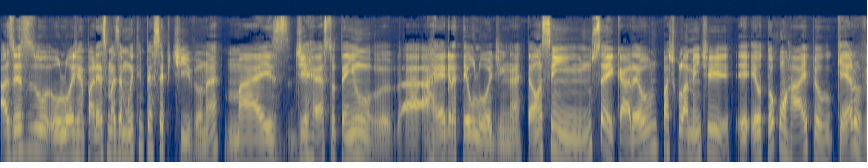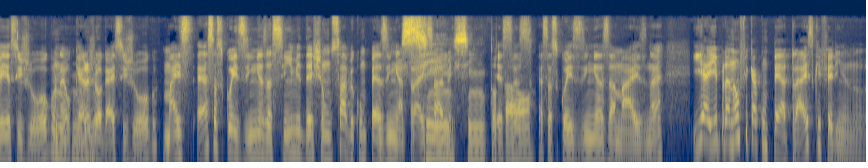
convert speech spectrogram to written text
às vezes o, o loading aparece, mas é muito imperceptível, né? Mas de resto tem o, a, a regra é ter o loading, né? Então, assim, não sei, cara. Eu, particularmente, eu tô com hype, eu quero ver esse jogo, uhum. né? Eu quero uhum. jogar esse jogo, mas essas coisinhas assim me deixam, sabe, com o um pezinho atrás, sim, sabe? Sim, sim, total. Essas, essas coisinhas a mais, né? E aí, para não ficar com o pé atrás, Kiferino,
